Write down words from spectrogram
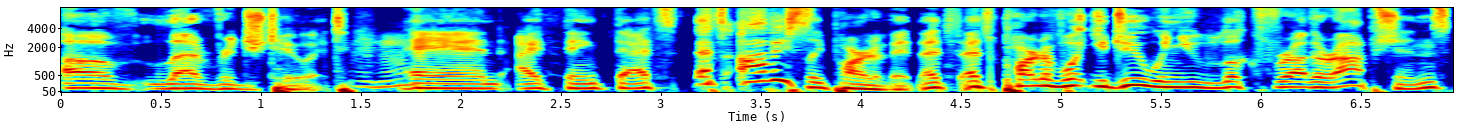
of leverage to it, and I think that's that's obviously part of it. That's that's part of what you do when you look for other options.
